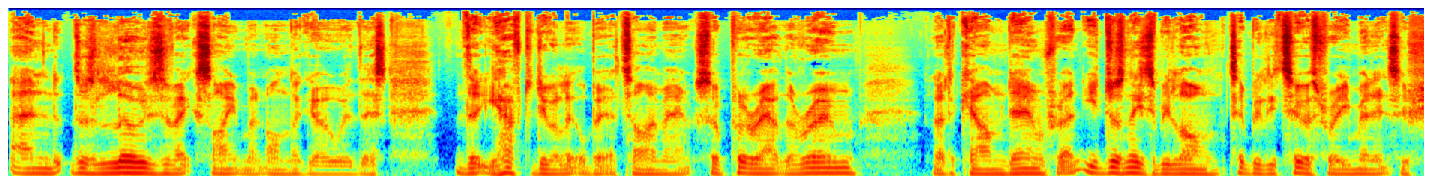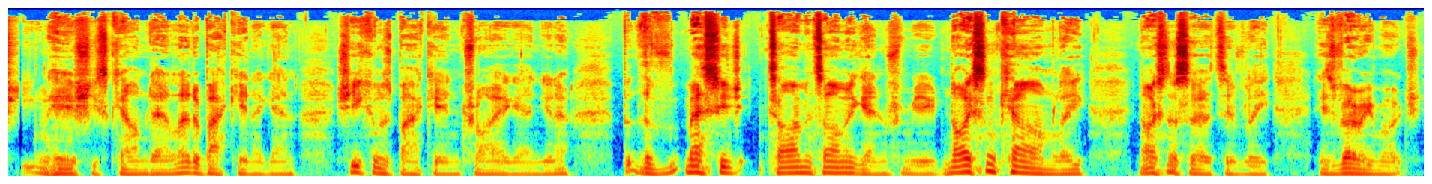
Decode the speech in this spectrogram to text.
and there's loads of excitement on the go with this that you have to do a little bit of time out. So put her out the room, let her calm down. For it doesn't need to be long, typically two or three minutes. If you can hear she's calmed down, let her back in again. She comes back in, try again, you know. But the message, time and time again from you, nice and calmly, nice and assertively, is very much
